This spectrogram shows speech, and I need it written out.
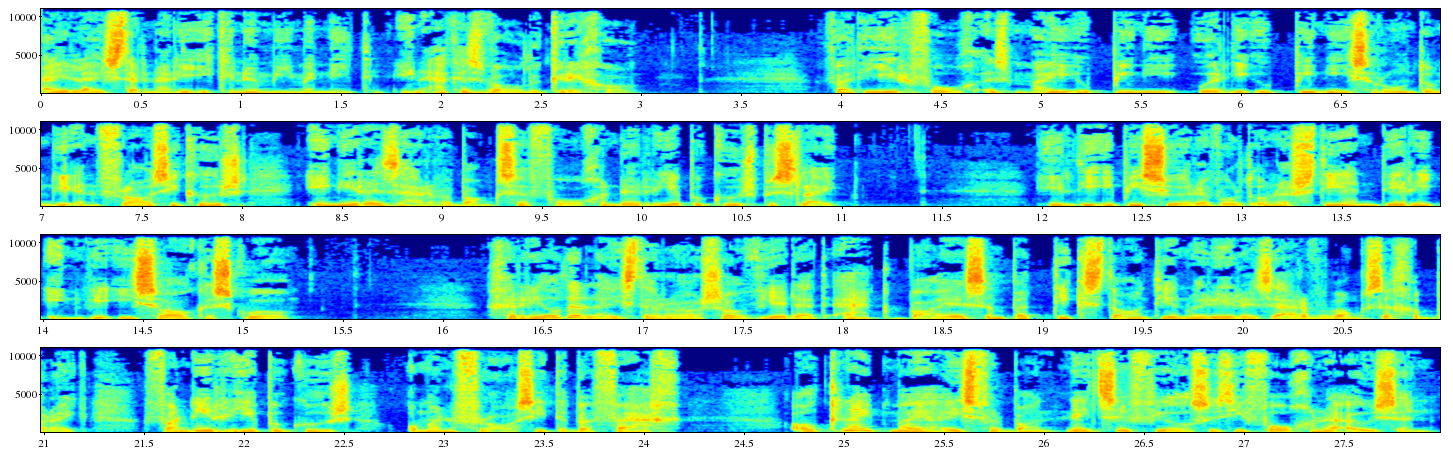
Jy luister na die Ekonomie Minuut en ek is Waldo Krugel. Wat hier volg is my opinie oor die opinies rondom die inflasiekoers en die Reserwebank se volgende reepekoersbesluit. Hierdie episode word ondersteun deur die NWI Sakeskool. Gereelde luisteraars sal weet dat ek baie simpatiek staan teenoor die Reserwebank se gebruik van die reepekoers om inflasie te beveg. Al knyp my huisverband net soveel soos die volgende ou sin.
